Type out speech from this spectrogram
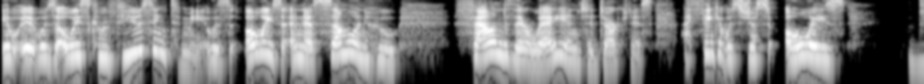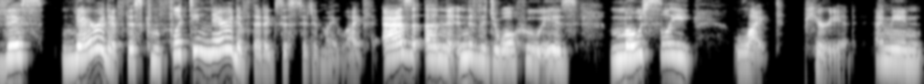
It, it was always confusing to me. It was always, and as someone who found their way into darkness, I think it was just always this narrative, this conflicting narrative that existed in my life as an individual who is mostly light, period. I mean,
